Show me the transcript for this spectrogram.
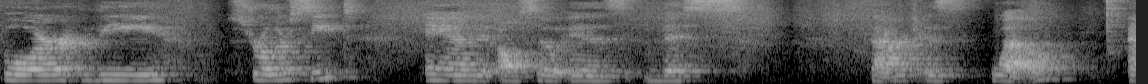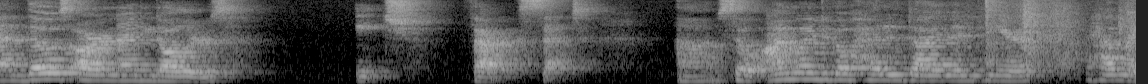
for the stroller seat and it also is this fabric as well and those are $90 each fabric set. Um, so I'm going to go ahead and dive in here. I have my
